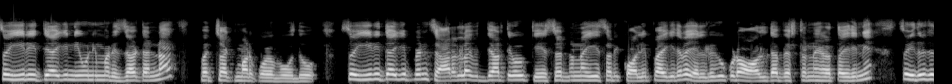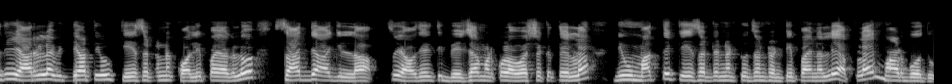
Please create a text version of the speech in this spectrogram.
ಸೊ ಈ ರೀತಿಯಾಗಿ ನೀವು ನಿಮ್ಮ ರಿಸಲ್ಟ್ ಅನ್ನ ಚೆಕ್ ಮಾಡ್ಕೊಳ್ಬಹುದು ಸೊ ಈ ರೀತಿಯಾಗಿ ಫ್ರೆಂಡ್ಸ್ ಯಾರೆಲ್ಲ ವಿದ್ಯಾರ್ಥಿಗಳು ಕೆ ಸೆಟ್ ಅನ್ನ ಈ ಸಾರಿ ಕ್ವಾಲಿಫೈ ಆಗಿದ್ದಾರೆ, ಎಲ್ರಿಗೂ ಕೂಡ ಆಲ್ ದ ಬೆಸ್ಟ್ ಅನ್ನ ಹೇಳ್ತಾ ಇದ್ದೀನಿ. ಸೊ ಇದ್ರ ಜೊತೆ ಯಾರೆಲ್ಲ ವಿದ್ಯಾರ್ಥಿಗಳು ಕೆ ಸೆಟ್ ಅನ್ನ ಕ್ವಾಲಿಫೈ ಆಗಲು ಸಾಧ್ಯ ಆಗಿಲ್ಲ ಸೊ ಯಾವುದೇ ರೀತಿ ಬೇಜಾರು ಮಾಡ್ಕೊಳ್ಳೋ ಅವಶ್ಯಕತೆ ಇಲ್ಲ, ನೀವು ಮತ್ತೆ ಕೆ ಸೆಟ್ ಅನ್ನ ಟೂ ತೌಸಂಡ್ ಟ್ವೆಂಟಿ ಫೈವ್ನಲ್ಲಿ ಅಪ್ಲೈ ಮಾಡ್ಬೋದು.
